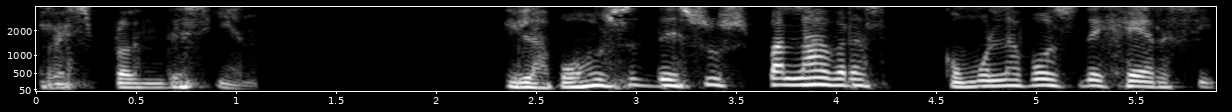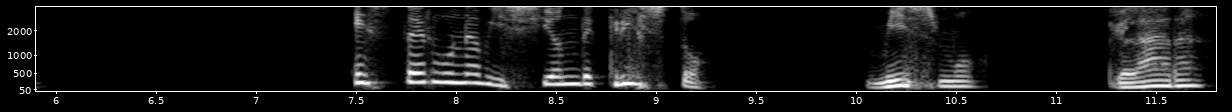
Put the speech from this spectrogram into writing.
resplandeciendo. Y la voz de sus palabras como la voz de ejército. Esta era una visión de Cristo, mismo, clara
